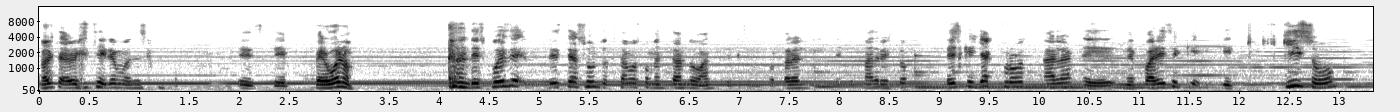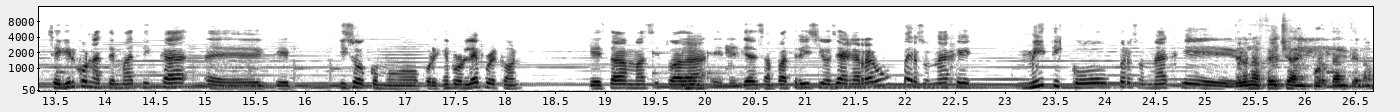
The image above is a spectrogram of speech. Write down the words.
Ahorita, ahorita iremos a esa muerte. Este, pero bueno, después de, de este asunto que estamos comentando antes de que se nos cortara el, el desmadre esto, es que Jack Frost, Alan, eh, me parece que, que quiso seguir con la temática eh, que hizo como, por ejemplo, Leprechaun, que estaba más situada en el Día de San Patricio, o sea, agarrar un personaje mítico, un personaje De una fecha importante, ¿no?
